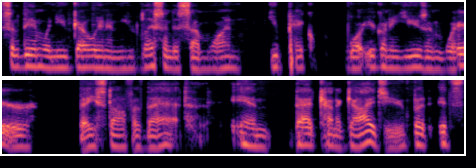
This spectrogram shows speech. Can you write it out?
So then when you go in and you listen to someone, you pick what you're going to use and where based off of that. And that kind of guides you, but it's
